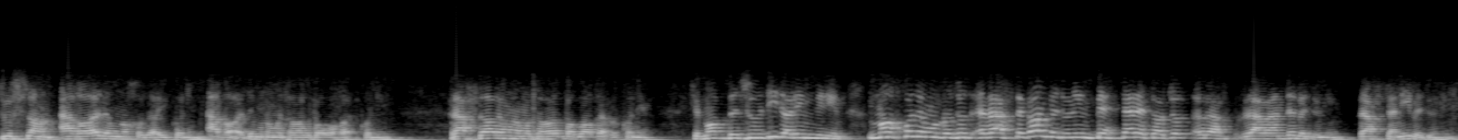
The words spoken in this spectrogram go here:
دوستان عقایدمون رو خدایی کنیم. عقایدمون رو مطابق با واقع کنیم. رفتارمون رو مطابق با واقع بکنیم. که ما به زودی داریم میریم. ما خودمون رو جز رفتگان بدونیم بهتره تا جز رونده بدونیم رفتنی بدونیم.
